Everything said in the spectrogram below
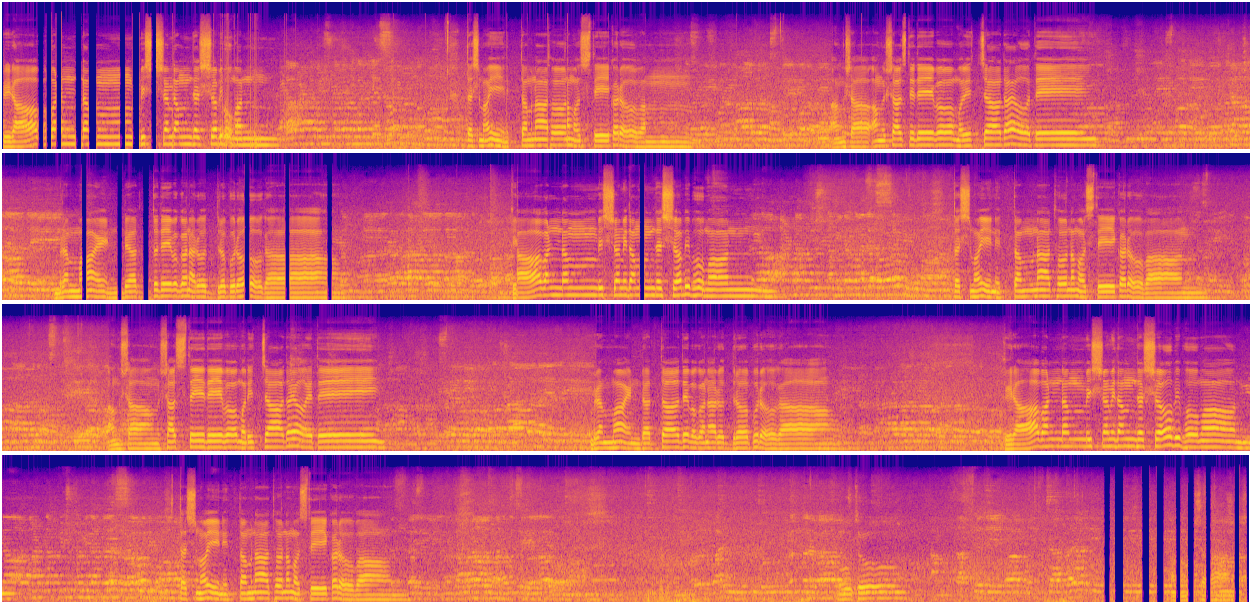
क्रीडावण्डं विश्वमिदं जस्य विभुमन् तस्मै नित्यं नाथ नमस्ते करवम् अंशा अंशास्ति देव मरिच्चादयते ब्रह्माण्ड्यदेवगणरुद्रपुरोगा किरावण्डं विश्वमिदं यस्य विभुमन् तस्मै नित्यं नाथो नमस्ते करोवान्। अंशांशस्ते देव मरिच्चादयते ब्रह्माण्डत्ता देवगणरुद्रपुरोगा किरावण्डं विश्वमिदं जस्य विभोमान् तस्मै नित्यं नाथ नमस्ते करवान् ऊचो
